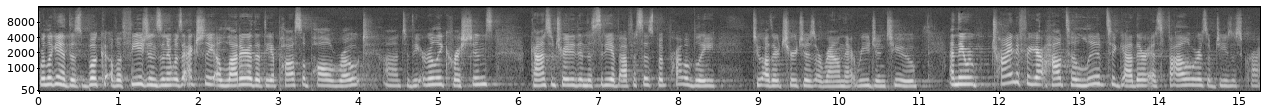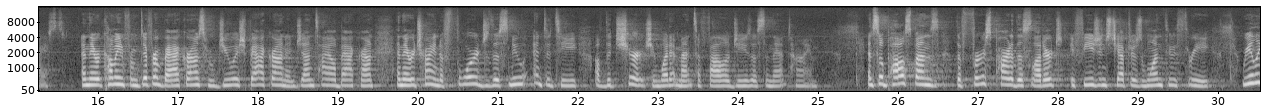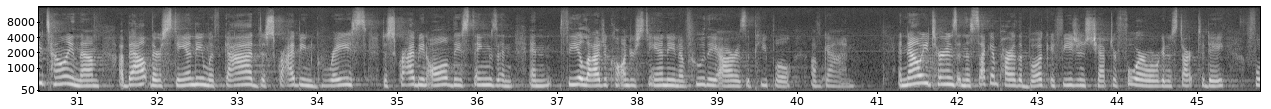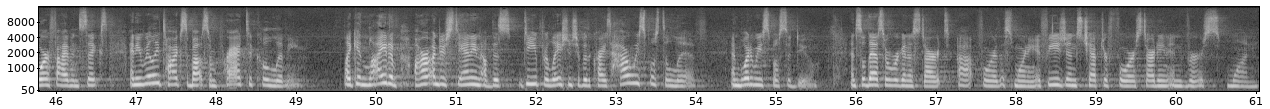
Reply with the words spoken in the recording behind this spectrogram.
We're looking at this book of Ephesians, and it was actually a letter that the Apostle Paul wrote uh, to the early Christians, concentrated in the city of Ephesus, but probably to other churches around that region too. And they were trying to figure out how to live together as followers of Jesus Christ. And they were coming from different backgrounds, from Jewish background and Gentile background, and they were trying to forge this new entity of the church and what it meant to follow Jesus in that time. And so Paul spends the first part of this letter, Ephesians chapters 1 through 3, really telling them about their standing with God, describing grace, describing all of these things and, and theological understanding of who they are as a people of God. And now he turns in the second part of the book, Ephesians chapter 4, where we're going to start today, 4, 5, and 6, and he really talks about some practical living. Like, in light of our understanding of this deep relationship with Christ, how are we supposed to live? And what are we supposed to do? And so that's where we're going to start uh, for this morning Ephesians chapter 4, starting in verse 1.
